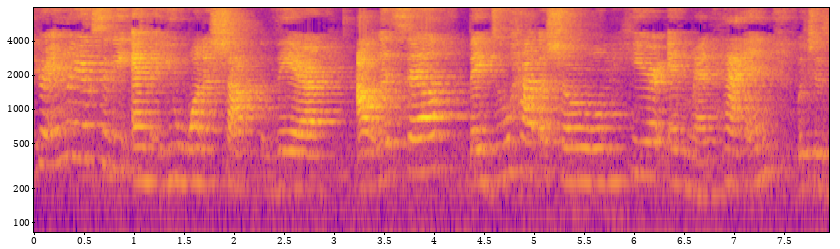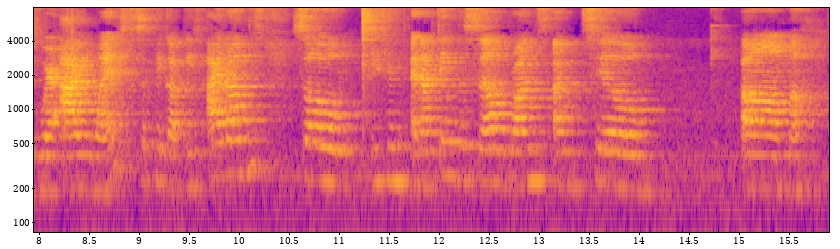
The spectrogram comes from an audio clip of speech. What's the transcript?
you're in New York City and you want to shop their outlet sale, they do have a showroom here in Manhattan, which is where I went to pick up these items. So you can, and I think the sale runs until um,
